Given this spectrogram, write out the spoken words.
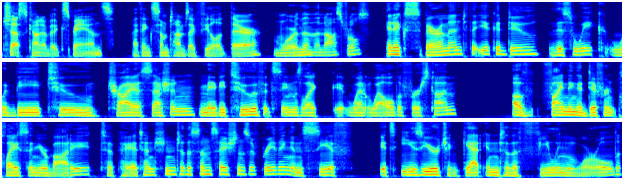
chest kind of expands. I think sometimes I feel it there more Mm-hmm. than the nostrils. An experiment that you could do this week would be to try a session, maybe two if it seems like it went well the first time, of finding a different place in your body to pay attention to the sensations of breathing and see if it's easier to get into the feeling world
